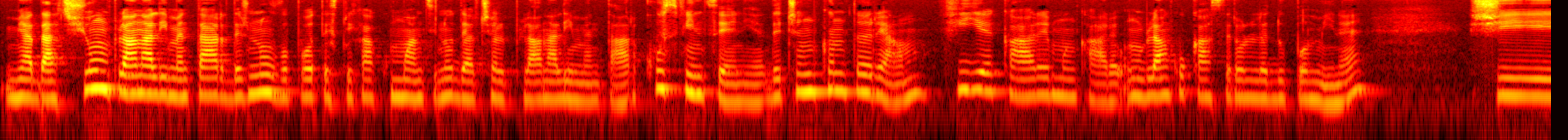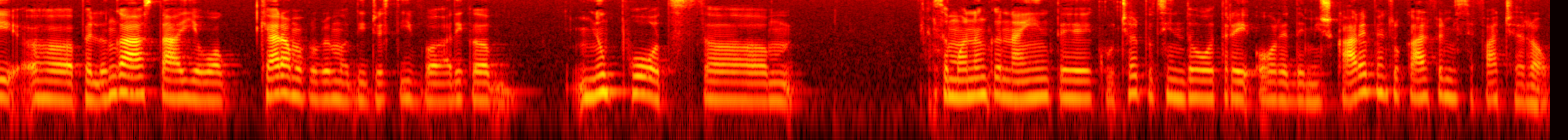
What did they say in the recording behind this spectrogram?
Mi-a dat și un plan alimentar, deci nu vă pot explica cum am ținut de acel plan alimentar, cu sfințenie, deci încântăream fiecare mâncare, umblam cu caserolele după mine și uh, pe lângă asta eu chiar am o problemă digestivă, adică nu pot să, să mănânc înainte cu cel puțin 2-3 ore de mișcare, pentru că altfel mi se face rău.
